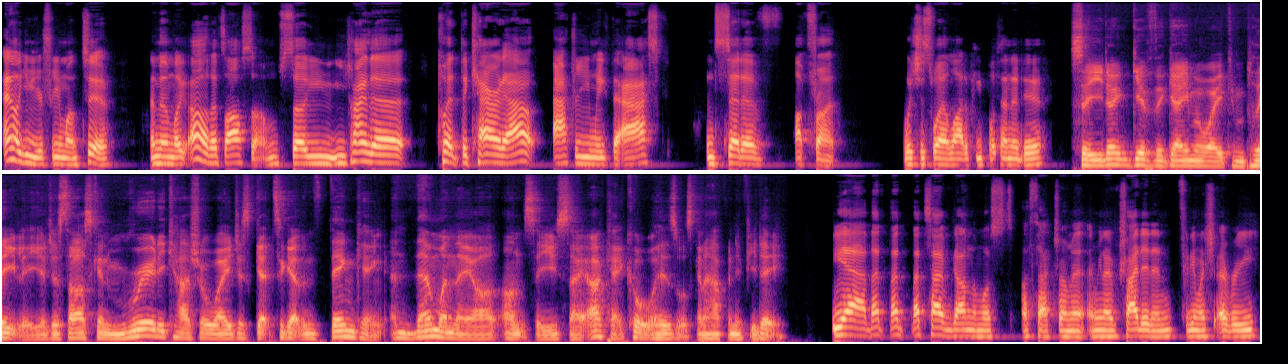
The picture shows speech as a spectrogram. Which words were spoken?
and I'll give you a free month too. And then like, oh, that's awesome. So you you kind of put the carrot out after you make the ask instead of upfront, which is what a lot of people tend to do. So you don't give the game away completely. You're just asking them really casual way, just get to get them thinking, and then when they are answer, you say, "Okay, cool. Well, here's what's going to happen if you do." Yeah, that, that that's how I've gotten the most effect from it. I mean, I've tried it in pretty much every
